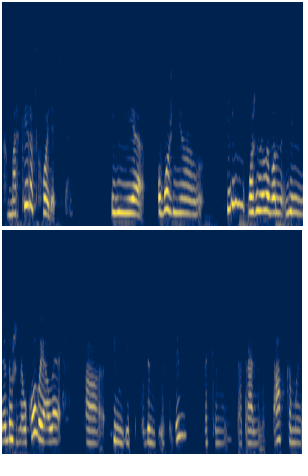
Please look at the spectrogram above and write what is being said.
хмарки розходяться. І обожнюю фільм, можливо, він не дуже науковий, але а, фільм від 1 плюс 1 з такими театральними вставками.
